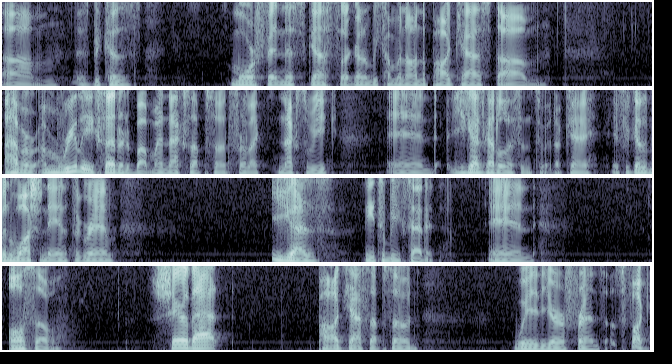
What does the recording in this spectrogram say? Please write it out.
um, is because more fitness guests are going to be coming on the podcast. Um, I have a I'm really excited about my next episode for like next week. And you guys got to listen to it, okay? If you guys have been watching the Instagram, you guys need to be excited. And also share that podcast episode with your friends. Let's fuck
